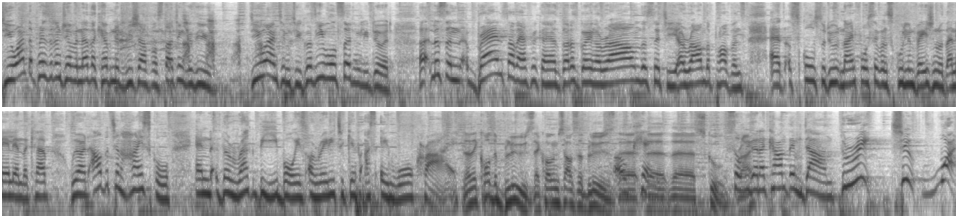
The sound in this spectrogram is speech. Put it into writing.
Do you want the president to have another cabinet reshuffle starting with you? Do you want him to? Because he will certainly do it. Uh, listen, Brand South Africa has got us going around the city, around the province, at schools to do 947 school invasion with Anele and the club. We are at Alberton High School, and the rugby boys are ready to give us a war cry. No, they call the Blues. They call themselves the Blues, the, Okay. the, the school. So right? we're going to count them down. Three, two, one.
